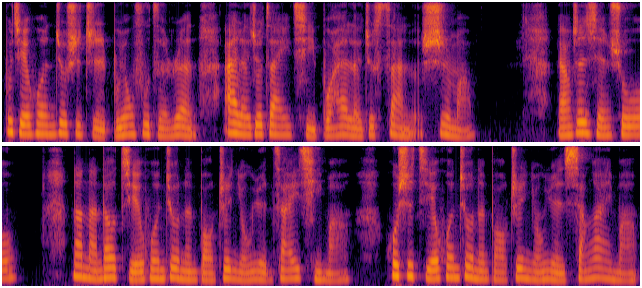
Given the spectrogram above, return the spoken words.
不结婚就是指不用负责任，爱了就在一起，不爱了就散了，是吗？”梁正贤说：“那难道结婚就能保证永远在一起吗？或是结婚就能保证永远相爱吗？”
